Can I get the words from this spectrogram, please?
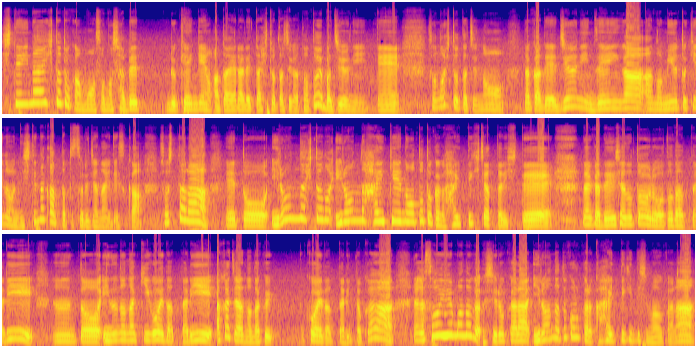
していない人とかもその喋ってる権限を与えられた人たちが例えば10人いてその人たちの中で10人全員があのミュート機能にしてなかったとするじゃないですか。そしたら、えーと、いろんな人のいろんな背景の音とかが入ってきちゃったりしてなんか電車の通る音だったりうんと犬の鳴き声だったり赤ちゃんの泣く声だったりとかなんかそういうものが後ろからいろんなところから入ってきてしまうから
